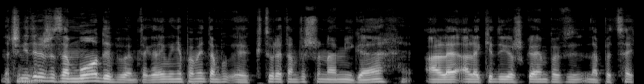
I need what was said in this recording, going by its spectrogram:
Znaczy nie tyle, że za młody byłem, tak dalej, bo nie pamiętam, e, które tam wyszły na Amigę, ale, ale kiedy już grałem na PC,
